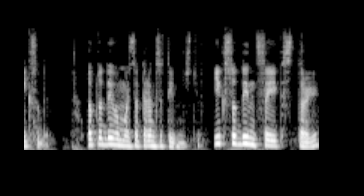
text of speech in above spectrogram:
Х1. Тобто дивимось за транзитивністю. Х1 це Х3,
